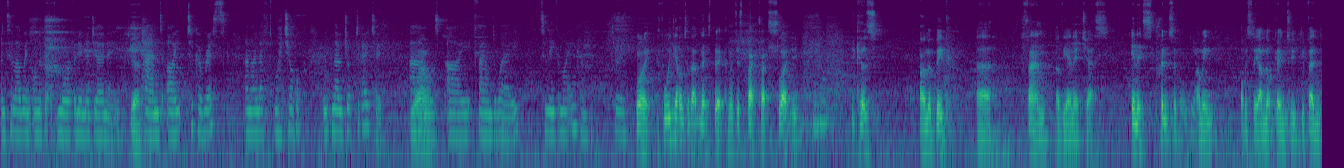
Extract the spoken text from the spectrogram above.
until I went on a bit of more of an inner journey, Yeah. and I took a risk, and I left my job with no job to go to, and Wow. I found a way to lever my income through. Right, before we get onto that next bit, can I just backtrack slightly? Mm-hmm. Because I'm a big uh, fan of the NHS in its principle. Yeah. I mean, obviously, I'm not going to defend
